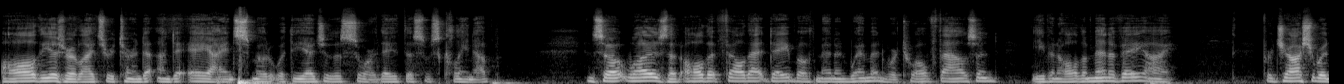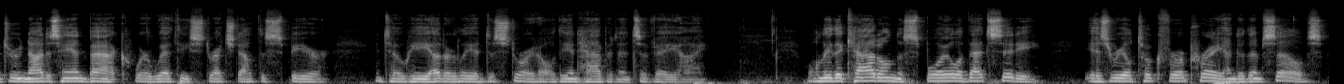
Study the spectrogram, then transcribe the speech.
all the Israelites returned unto Ai and smote it with the edge of the sword. They, this was clean up. And so it was that all that fell that day, both men and women, were 12,000, even all the men of Ai. For Joshua drew not his hand back, wherewith he stretched out the spear, until he utterly had destroyed all the inhabitants of Ai. Only the cattle and the spoil of that city Israel took for a prey unto themselves,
